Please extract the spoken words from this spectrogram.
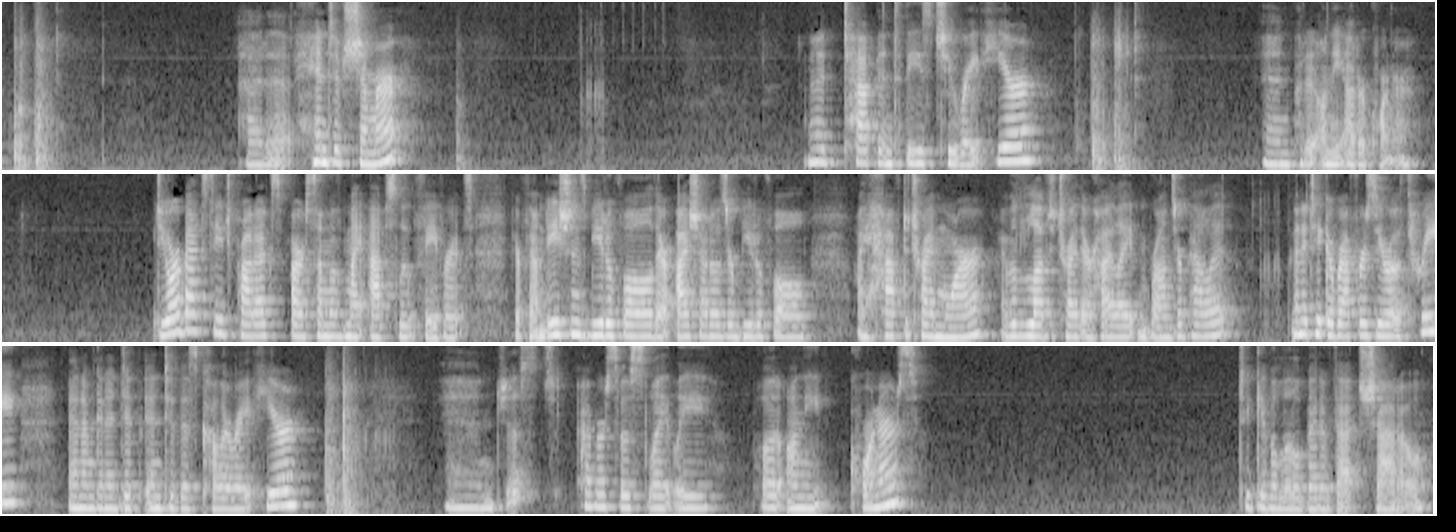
Add a hint of shimmer. Gonna tap into these two right here and put it on the outer corner. Dior Backstage products are some of my absolute favorites. Their foundation's beautiful, their eyeshadows are beautiful. I have to try more. I would love to try their highlight and bronzer palette. I'm gonna take a Rephr 03 and I'm gonna dip into this color right here and just ever so slightly pull it on the corners to give a little bit of that shadow.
